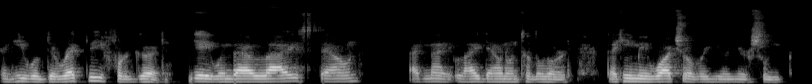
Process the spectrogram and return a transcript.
and he will direct thee for good. Yea, when thou liest down at night, lie down unto the Lord, that he may watch over you in your sleep.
